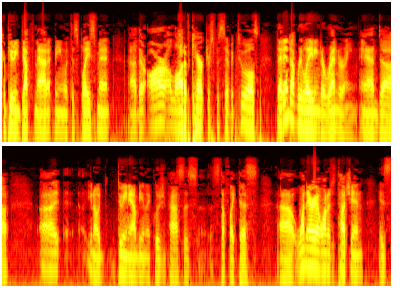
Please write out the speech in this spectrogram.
computing depth mapping with displacement, uh, there are a lot of character-specific tools that end up relating to rendering and uh, uh you know doing ambient occlusion passes, stuff like this. Uh, one area I wanted to touch in is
